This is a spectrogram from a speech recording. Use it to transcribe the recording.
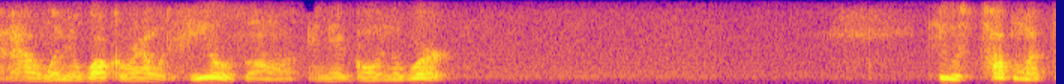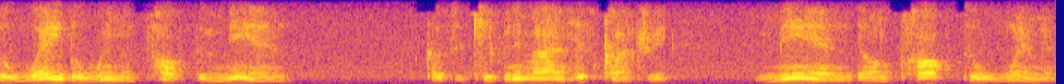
and how women walk around with heels on and they're going to work. He was talking about the way the women talk to men, because keeping in mind his country, men don't talk to women.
